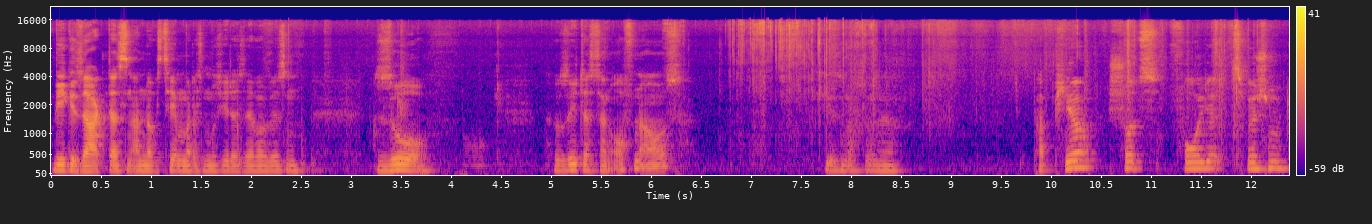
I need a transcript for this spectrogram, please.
wie gesagt, das ist ein anderes Thema, das muss jeder selber wissen. So, so sieht das dann offen aus. Hier ist noch so eine Papierschutzfolie zwischen.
